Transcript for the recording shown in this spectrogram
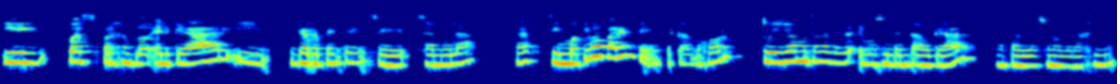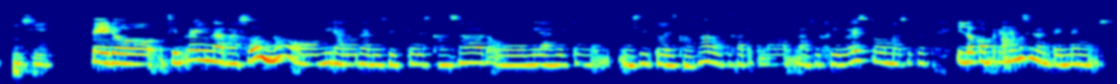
Y pues, por ejemplo, el quedar y de repente se, se anula, ¿sabes? Sin motivo aparente, porque a lo mejor tú y yo muchas veces hemos intentado quedar, nuestra vida es una vorágine. Sí. Pero siempre hay una razón, ¿no? O mira, Laura, necesito descansar, o mira, Alberto, necesito descansar, o fíjate que me ha surgido esto, me ha surgido... Y lo comprendemos y lo entendemos.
